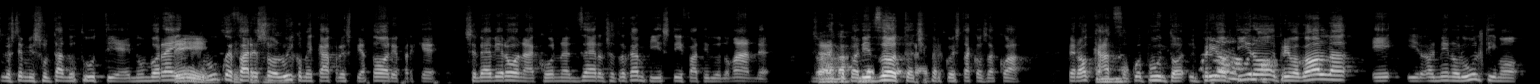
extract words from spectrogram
lo stiamo insultando tutti e non vorrei sì, comunque sì, fare sì, solo lui come capro espiatorio perché se vai a Verona con zero centrocampisti fatti due domande. Non certo. è colpa di Zott certo. per questa cosa qua. Però cazzo, a quel punto il primo tiro, il primo gol e il, almeno l'ultimo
